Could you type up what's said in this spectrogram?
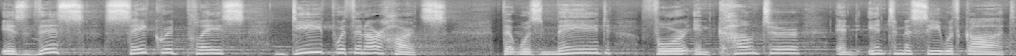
is this sacred place deep within our hearts that was made for encounter and intimacy with God,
